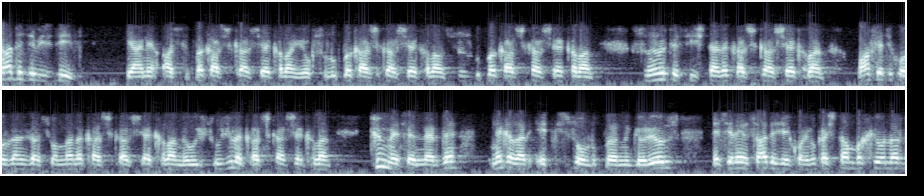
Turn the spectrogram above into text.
sadece biz değil, yani açlıkla karşı karşıya kalan, yoksullukla karşı karşıya kalan, susuzlukla karşı karşıya kalan, sınır ötesi işlerle karşı karşıya kalan, mafyatik organizasyonlarla karşı karşıya kalan ve uyuşturucuyla karşı karşıya kalan tüm meselelerde ne kadar etkisiz olduklarını görüyoruz. Meseleye sadece ekonomik açıdan bakıyorlar.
